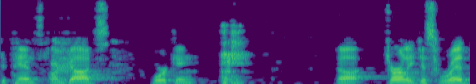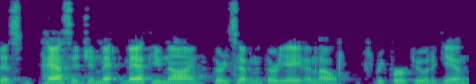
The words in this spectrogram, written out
depends on God's working. uh, Charlie just read this passage in Matthew 9, 37 and 38, and I'll refer to it again.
